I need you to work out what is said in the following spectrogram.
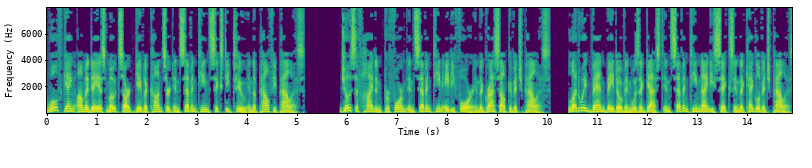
Wolfgang Amadeus Mozart gave a concert in 1762 in the Palffy Palace. Joseph Haydn performed in 1784 in the Grassalkovich Palace. Ludwig van Beethoven was a guest in 1796 in the Keglević Palace.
